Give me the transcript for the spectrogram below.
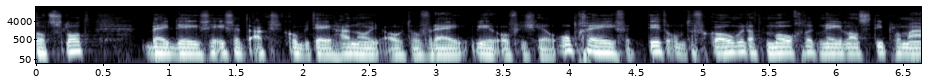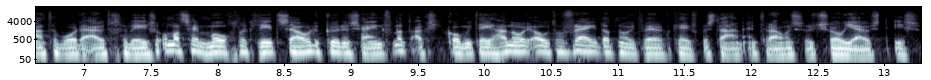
Tot slot, bij deze is het actiecomité Hanoi Autovrij weer officieel opgeheven. Dit om te voorkomen dat mogelijk Nederlandse diplomaten worden uitgewezen... omdat zij mogelijk lid zouden kunnen zijn van het actiecomité Hanoi Autovrij... dat nooit werkelijk heeft bestaan en trouwens zojuist is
